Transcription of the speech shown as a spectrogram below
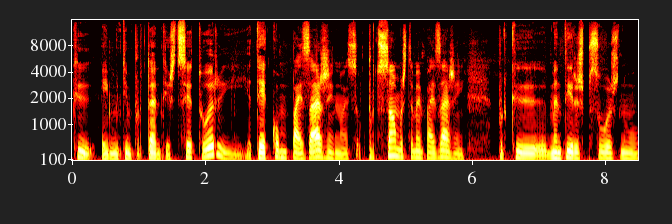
que é muito importante este setor e até como paisagem, não é só produção, mas também paisagem, porque manter as pessoas no,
